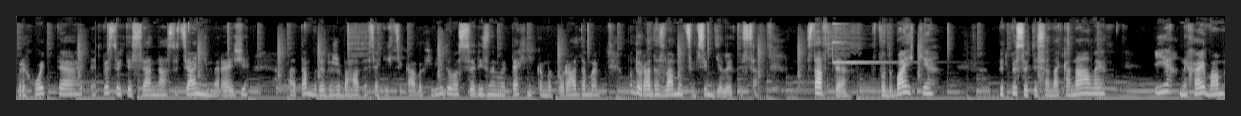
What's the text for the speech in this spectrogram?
Приходьте, підписуйтеся на соціальні мережі. Там буде дуже багато всяких цікавих відео з різними техніками, порадами. Буду рада з вами цим всім ділитися. Ставте вподобайки, підписуйтеся на канали, і нехай вам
